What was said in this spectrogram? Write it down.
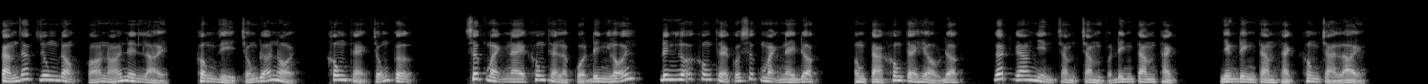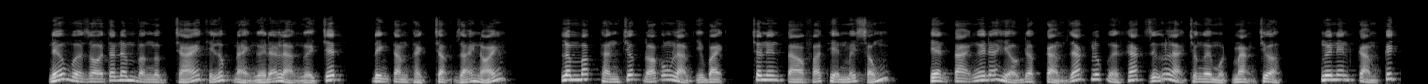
cảm giác rung động khó nói nên lời, không gì chống đỡ nổi, không thể chống cự. Sức mạnh này không thể là của đinh lỗi, đinh lỗi không thể có sức mạnh này được. Ông ta không thể hiểu được, gắt gao nhìn chằm chằm vào đinh tam thạch, nhưng đinh tam thạch không trả lời. Nếu vừa rồi ta đâm vào ngực trái thì lúc này ngươi đã là người chết, đinh tam thạch chậm rãi nói. Lâm Bắc Thần trước đó cũng làm như vậy, cho nên Tào Phá Thiên mới sống. Hiện tại ngươi đã hiểu được cảm giác lúc người khác giữ lại cho ngươi một mạng chưa? Ngươi nên cảm kích,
